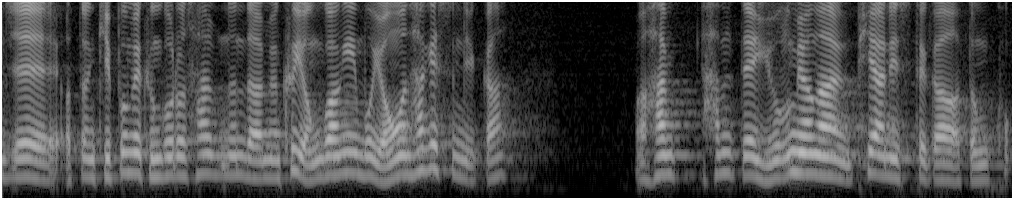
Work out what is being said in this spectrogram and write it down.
이제 어떤 기쁨의 근거로 삼는다면 그 영광이 뭐 영원하겠습니까? 어, 한, 한때 유명한 피아니스트가 어떤 코-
